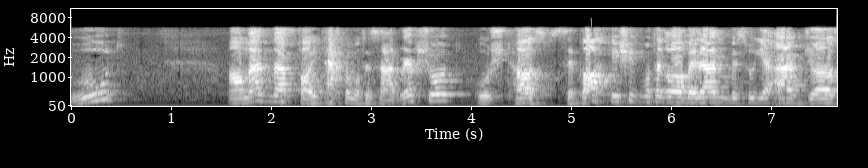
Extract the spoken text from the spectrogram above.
بود آمد و پایتخت متصرف شد. گشتاس سپاه کشید متقابلا به سوی ارجاس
